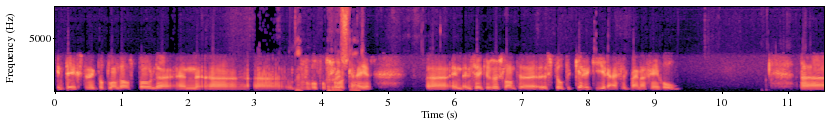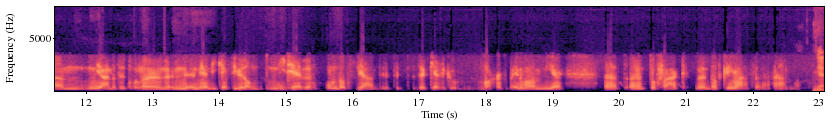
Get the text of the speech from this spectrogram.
in tegenstelling tot landen als Polen en uh, bijvoorbeeld Slowakije... Uh, en, en, zeker Rusland speelt de kerk hier eigenlijk bijna geen rol. Uh, ja, dat is een, een, een, handicap die we dan niet hebben. Omdat ja, de, de kerk wakkert op een of andere manier toch vaak dat klimaat aan. Ja,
